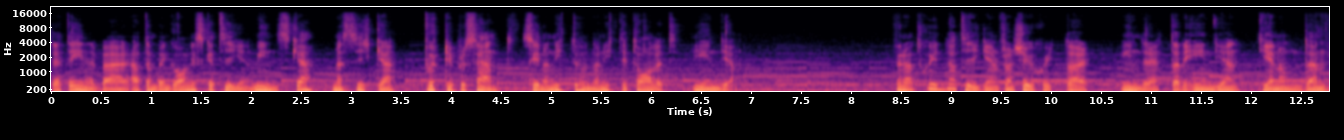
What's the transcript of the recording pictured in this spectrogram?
Detta innebär att den bengaliska tigern minskar med cirka 40 procent sedan 1990-talet i Indien. För att skydda tigern från tjuvskyttar inrättade Indien genom den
